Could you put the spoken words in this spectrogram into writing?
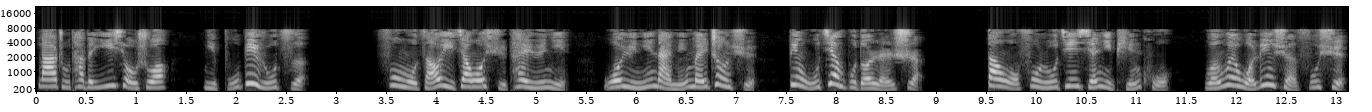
拉住他的衣袖说：“你不必如此。”父母早已将我许配于你，我与你乃明媒正娶，并无见不得人事。但我父如今嫌你贫苦，闻为我另选夫婿。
